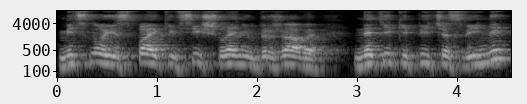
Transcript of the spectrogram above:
міцної спайки всіх членів держави не тільки під час війни,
